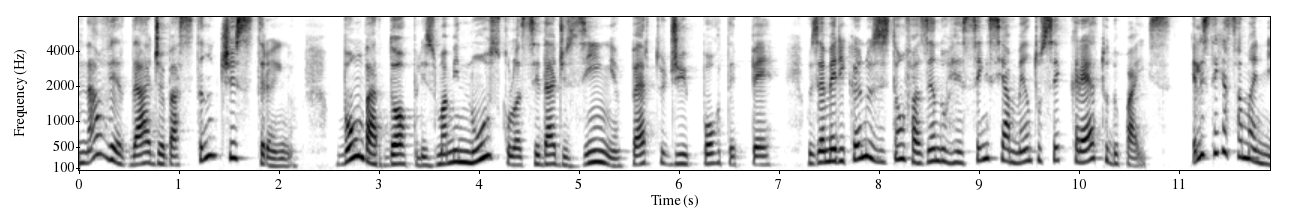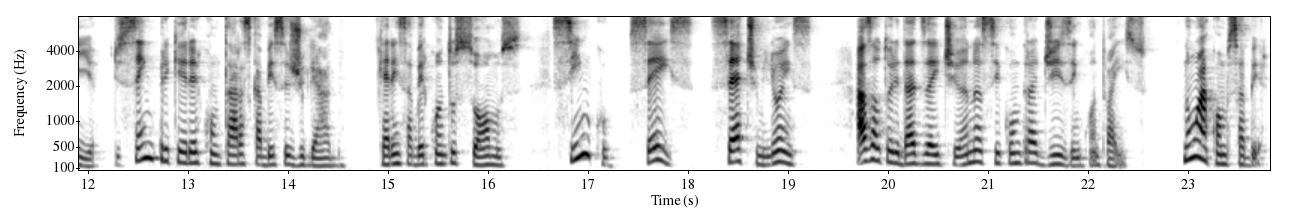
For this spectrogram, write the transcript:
Na verdade, é bastante estranho. Bombardópolis, uma minúscula cidadezinha perto de Port-de-Paix, os americanos estão fazendo recenseamento secreto do país. Eles têm essa mania de sempre querer contar as cabeças de gado. Querem saber quantos somos. Cinco? Seis? Sete milhões? As autoridades haitianas se contradizem quanto a isso. Não há como saber.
